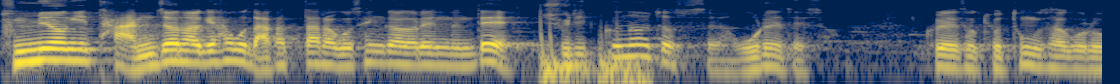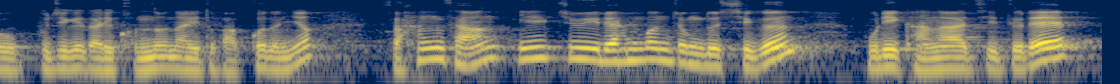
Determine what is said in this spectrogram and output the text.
분명히 다 안전하게 하고 나갔다라고 생각을 했는데 줄이 끊어졌어요. 오래돼서. 그래서 교통사고로 무지개 다리 건넌 아이도 봤거든요. 그래서 항상 일주일에 한 번 정도씩은 우리 강아지들의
